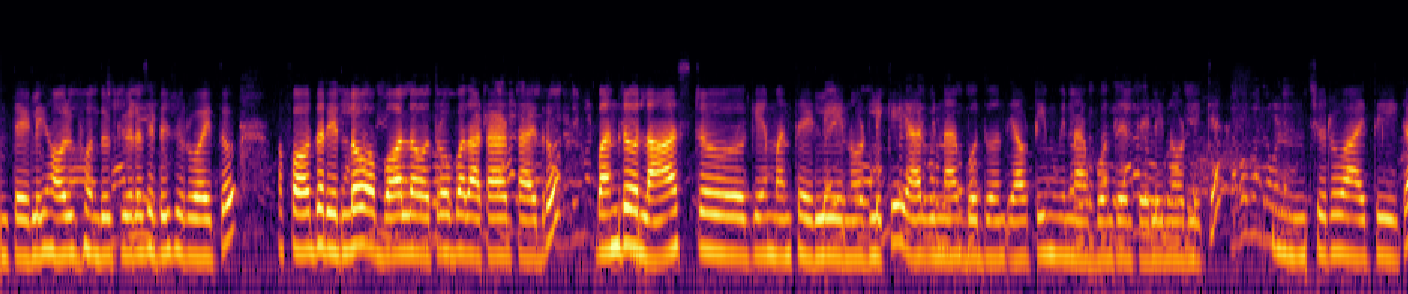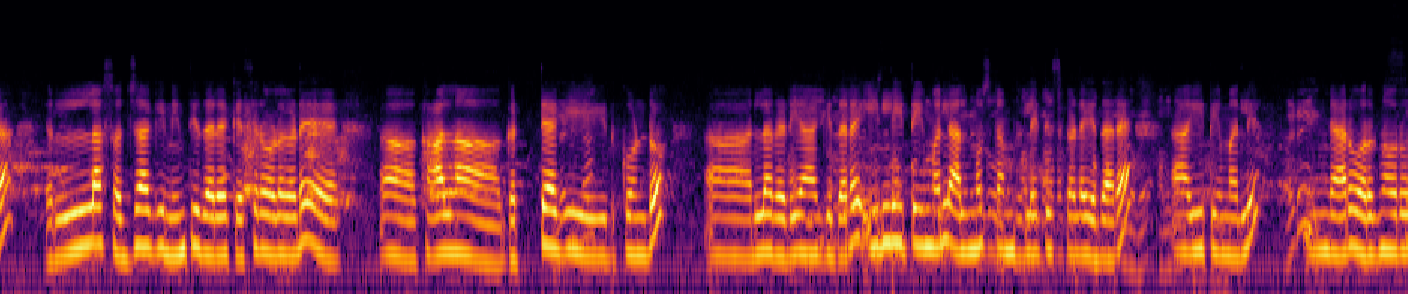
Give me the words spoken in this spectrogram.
ಅಂತೇಳಿ ಅವ್ರಿಗೆ ಒಂದು ಕ್ಯೂರಿಯಾಸಿಟಿ ಶುರುವಾಯಿತು. ಫಾದರ್ ಎಲ್ಲೋ ಬಾಲ್ ಥ್ರೋ ಬಾಲ್ ಆಟ ಆಡ್ತಾ ಇದ್ರು. ಬಂದ್ರು ಲಾಸ್ಟ್ ಗೇಮ್ ಅಂತ ಹೇಳಿ ನೋಡಲಿಕ್ಕೆ, ಯಾರು ವಿನ್ ಆಗ್ಬೋದು ಅಂತ, ಯಾವ ಟೀಮ್ ವಿನ್ ಆಗ್ಬೋದು ಅಂತ ಹೇಳಿ ನೋಡಲಿಕ್ಕೆ. ಶುರು ಆಯ್ತು ಈಗ. ಎಲ್ಲ ಸಜ್ಜಾಗಿ ನಿಂತಿದ್ದಾರೆ. ಕೆಸರು ಒಳಗಡೆ ಕಾಲನ್ನ ಗಟ್ಟಿಯಾಗಿ ಇಟ್ಕೊಂಡು ಎಲ್ಲ ರೆಡಿ ಆಗಿದ್ದಾರೆ. ಇಲ್ಲಿ ಟೀಮಲ್ಲಿ ಆಲ್ಮೋಸ್ಟ್ ನಮ್ಮ ರಿಲೇಟಿವ್ಸ್ಗಳೇ ಇದ್ದಾರೆ. ಈ ಟೀಮಲ್ಲಿ ಯಾರು ಹೊರಗಿನವರು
